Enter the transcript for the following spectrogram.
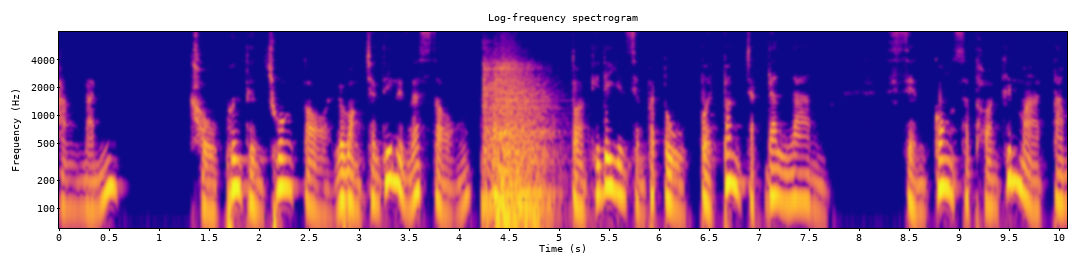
ทางนั้น เขาเพิ่งถึงช่วงต่อระหว่างชั้นที่หนึ่งและสอง ตอนที่ได้ยินเสียงประตูเปิดปั้งจากด้านล่าง เสียงก้องสะท้อนขึ้นมาตาม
